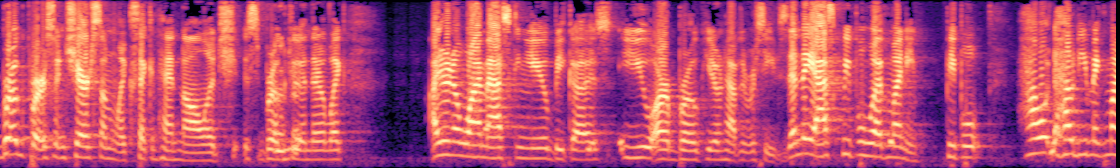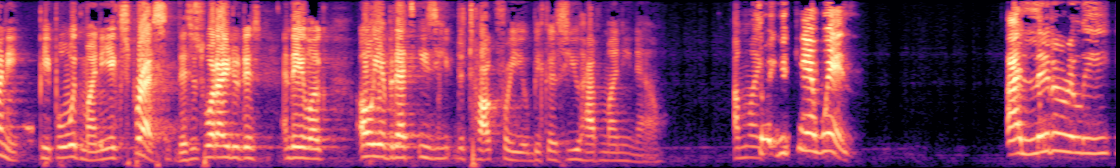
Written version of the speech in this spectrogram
Broke person share some like secondhand knowledge is broke too, mm-hmm. and they're like, "I don't know why I'm asking you because you are broke. You don't have the receipts." Then they ask people who have money. People, how how do you make money? People with money express. This is what I do. This, and they look, "Oh yeah, but that's easy to talk for you because you have money now." I'm like, So you can't win. I literally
